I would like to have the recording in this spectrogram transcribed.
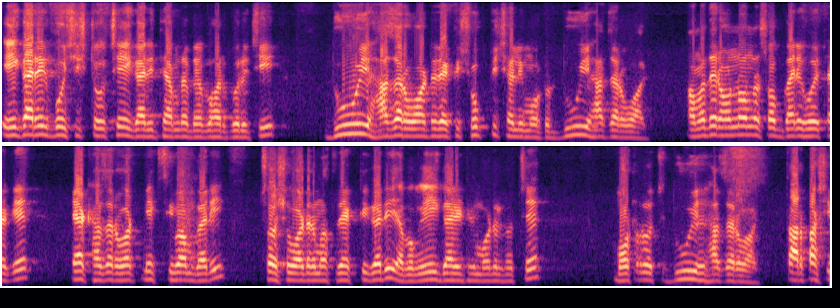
এই গাড়ির বৈশিষ্ট্য হচ্ছে এই গাড়িতে আমরা ব্যবহার করেছি দুই হাজার ওয়াটের একটি শক্তিশালী মোটর, দুই হাজার ওয়াট। আমাদের অন্য অন্য সব গাড়ি হয়ে থাকে এক হাজার ওয়াট ম্যাক্সিমাম গাড়ি, ছয়শো ওয়াটের মাত্র একটি গাড়ি এবং এই গাড়িটির মডেল হচ্ছে মোটর হচ্ছে দুই হাজার ওয়াট। তার পাশে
